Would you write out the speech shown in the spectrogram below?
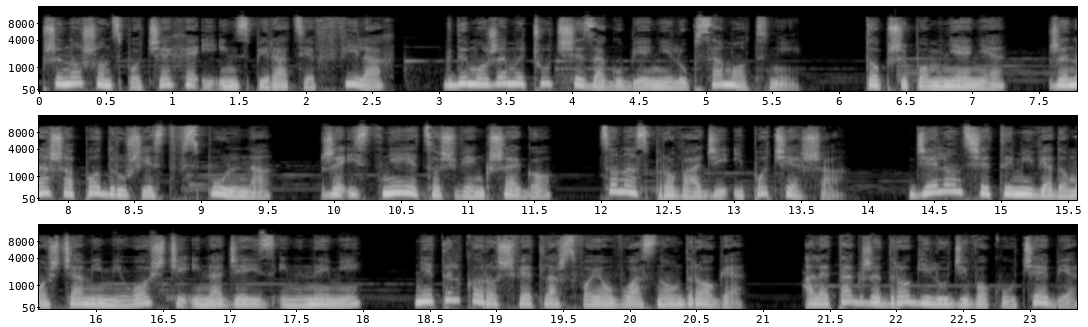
przynosząc pociechę i inspirację w chwilach, gdy możemy czuć się zagubieni lub samotni. To przypomnienie, że nasza podróż jest wspólna, że istnieje coś większego, co nas prowadzi i pociesza. Dzieląc się tymi wiadomościami miłości i nadziei z innymi, nie tylko rozświetlasz swoją własną drogę, ale także drogi ludzi wokół ciebie,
